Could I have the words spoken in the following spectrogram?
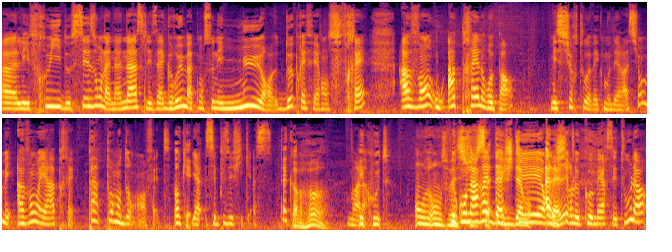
euh, les fruits de saison, l'ananas, les agrumes à consommer mûrs, de préférence frais, avant ou après le repas. Mais surtout avec modération, mais avant et après, pas pendant en fait. Ok. C'est plus efficace. D'accord. Voilà. Écoute, on, Donc on arrête d'acheter, enrichir lettre. le commerce et tout là.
